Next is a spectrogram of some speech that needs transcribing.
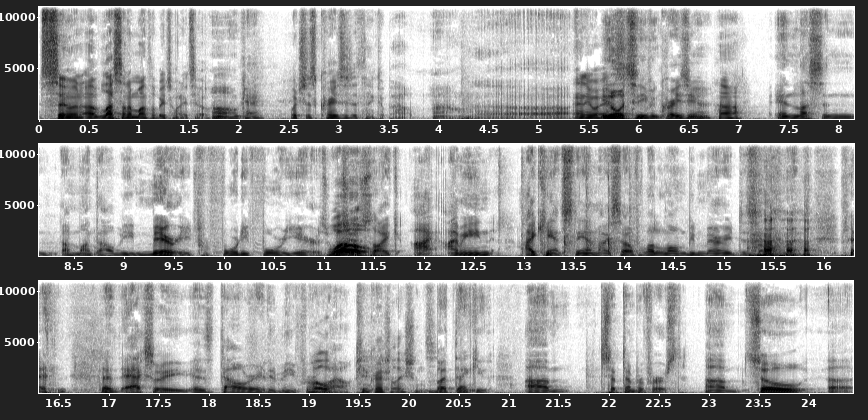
Soon, uh, less than a month, I'll be 22, Oh, okay. which is crazy to think about. Uh, anyways, You know what's even crazier? Huh. In less than a month, I'll be married for 44 years. Which Whoa. is like I I mean I can't stand myself, let alone be married to someone that, that that actually has tolerated me for a Well, while. congratulations. But thank you. Um, September first. Um, so uh,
